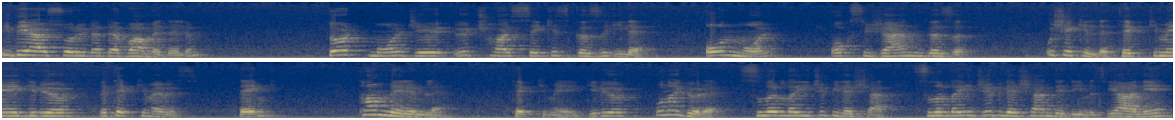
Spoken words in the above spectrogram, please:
Bir diğer soruyla devam edelim. 4 mol C3H8 gazı ile 10 mol oksijen gazı bu şekilde tepkimeye giriyor ve tepkimemiz denk tam verimle tepkimeye giriyor. Buna göre sınırlayıcı bileşen, sınırlayıcı bileşen dediğimiz yani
